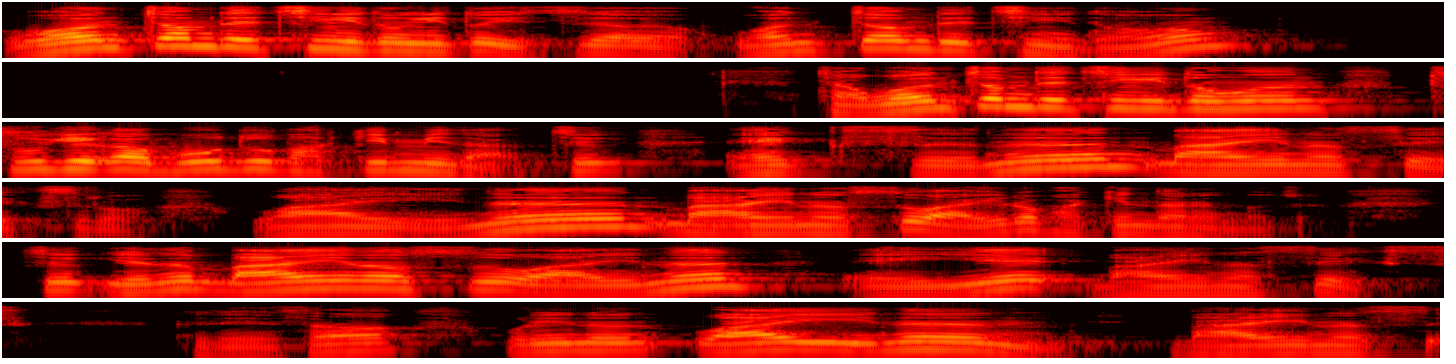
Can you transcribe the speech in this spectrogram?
원점 대칭 이동이 또 있어요. 원점 대칭 이동. 자 원점 대칭 이동은 두 개가 모두 바뀝니다. 즉 x는 마이너스 x로 y는 마이너스 y로 바뀐다는 거죠. 즉 얘는 마이너스 y는 a의 마이너스 x. 그래서 우리는 y는 마이너스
